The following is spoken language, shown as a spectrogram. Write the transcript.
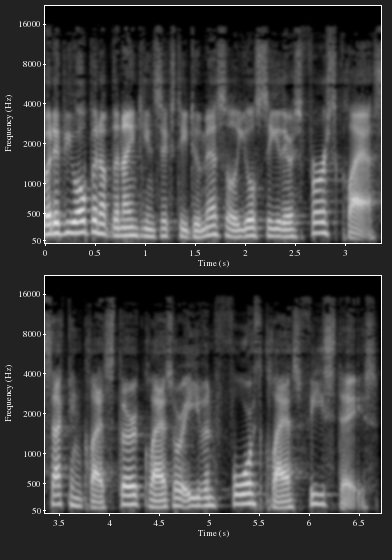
But if you open up the 1962 Missal, you'll see there's first class, second class, third class, or even fourth class feast days.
